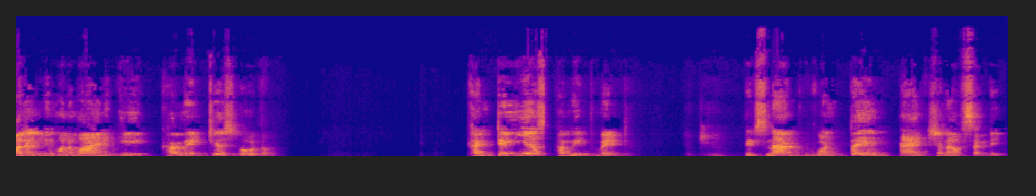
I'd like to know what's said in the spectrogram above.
మనల్ని మనం ఆయనకి కమిట్ చేసుకోవటం. Continuous commitment it's not one time action of Sunday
